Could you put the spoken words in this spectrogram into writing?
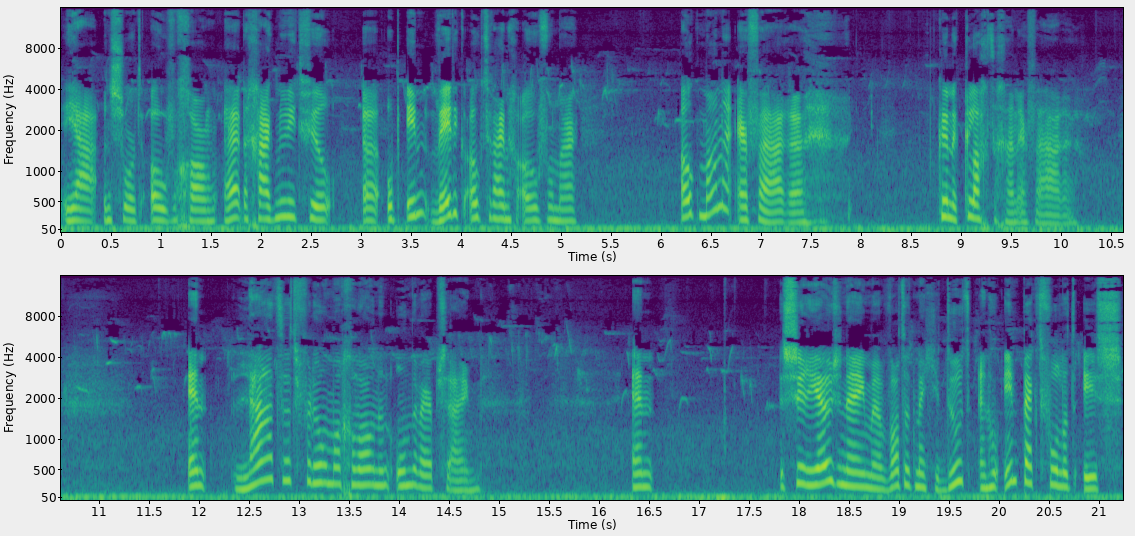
ja, een soort overgang. Hè, daar ga ik nu niet veel uh, op in. Weet ik ook te weinig over. Maar ook mannen ervaren kunnen klachten gaan ervaren. En laat het verdomme gewoon een onderwerp zijn. En serieus nemen wat het met je doet en hoe impactvol het is.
